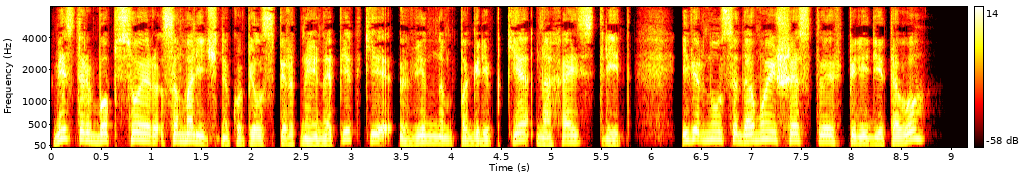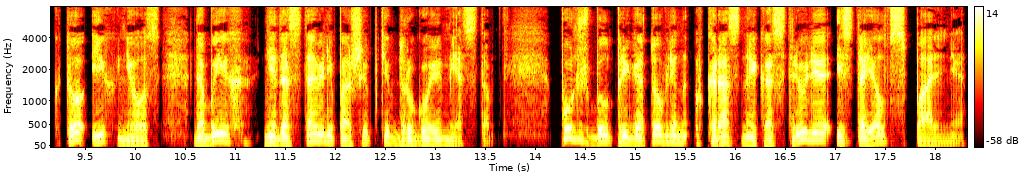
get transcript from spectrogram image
Мистер Боб Сойер самолично купил спиртные напитки в винном погребке на Хай-стрит и вернулся домой, шествуя впереди того, кто их нес, дабы их не доставили по ошибке в другое место. Пунш был приготовлен в красной кастрюле и стоял в спальне.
